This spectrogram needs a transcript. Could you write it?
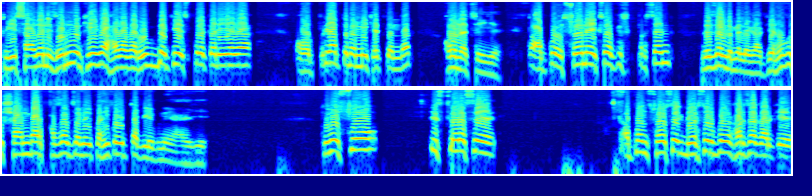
तो ये सावधानी ज़रूर रखिएगा, हवा का रुख देखिए स्प्रे करिएगा और पर्याप्त नमी खेत के अंदर होना चाहिए। तो आपको सौ ने एक परसेंट रिज़ल्ट मिलेगा, गेहूँ की शानदार फ़सल चलेगी, कहीं कोई तकलीफ़ नहीं आएगी। तो दोस्तों, इस तरह से अपन सौ से डेढ़ सौ रुपये खर्चा करके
